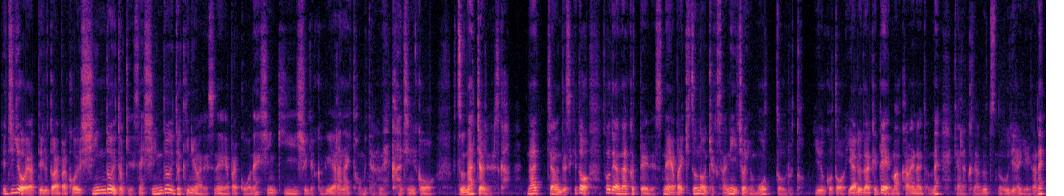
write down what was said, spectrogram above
で、事業をやっていると、やっぱりこういうしんどい時ですね。しんどい時にはですね、やっぱりこうね、新規集客やらないと、みたいなね、感じにこう、普通になっちゃうじゃないですか。なっちゃうんですけど、そうではなくてですね、やっぱり既存のお客さんに商品をもっと売るということをやるだけで、まあ、仮面ライダーのね、キャラクターグッズの売り上げがね、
